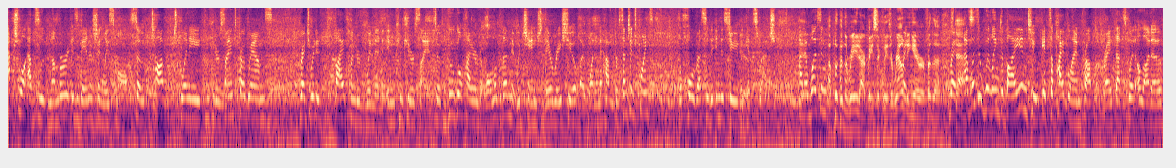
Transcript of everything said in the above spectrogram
actual absolute number is vanishingly small. So top 20 computer science programs graduated 500 women in computer science. So if Google hired all of them, it would change their ratio by one and a half percentage points. The whole rest of the industry would Yeah. get scratched. And I wasn't A blip in the radar, basically. It's a rounding Right. error for the Right. stats. I wasn't willing to buy into it's a pipeline problem, right? That's what a lot of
